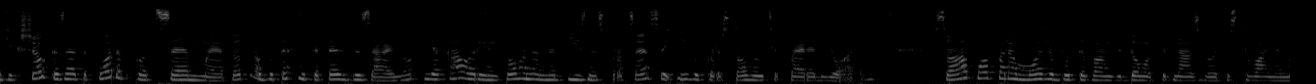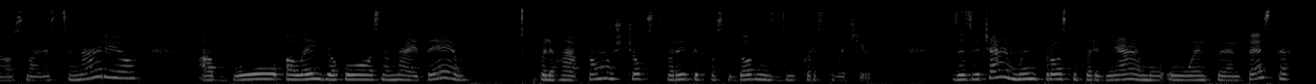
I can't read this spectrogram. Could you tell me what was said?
Якщо казати коротко, це метод або техніка тест-дизайну, яка орієнтована на бізнес-процеси і використовується перед юатом. SOAP Opera може бути вам відомо під назвою тестування на основі сценарію, або, але його основна ідея полягає в тому, щоб створити послідовність дій користувачів. Зазвичай ми просто перевіряємо у end-to-end тестах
